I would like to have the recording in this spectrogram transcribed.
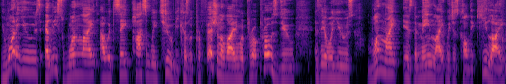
you want to use at least one light. I would say possibly two because with professional lighting, what pro pros do is they will use one light is the main light, which is called the key light.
